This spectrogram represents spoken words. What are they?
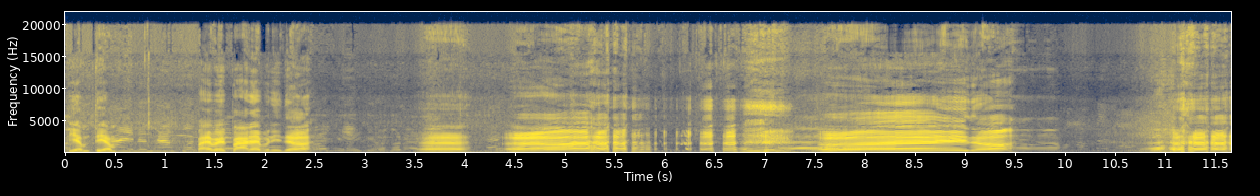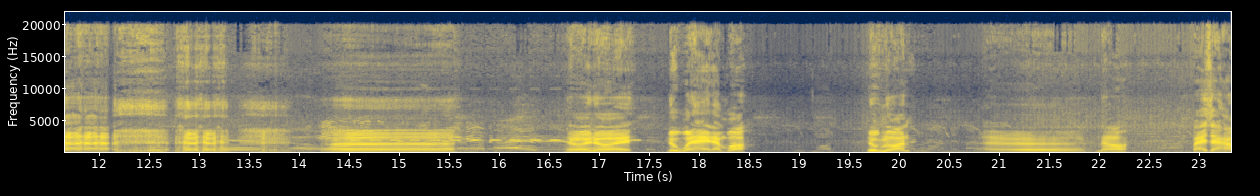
เตรียมเตรียมไปไปป้าได้ปะนี่เด้อเออเออเอ้ยเนาะเออโดยโดยลูกวันไหนนำบ่ลูกนอน เนาะไปสะเฮา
